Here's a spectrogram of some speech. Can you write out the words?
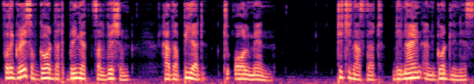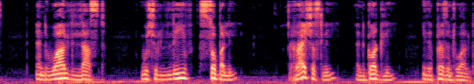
For the grace of God that bringeth salvation hath appeared to all men, teaching us that, denying ungodliness and worldly lust, we should live soberly, righteously, and godly in the present world.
